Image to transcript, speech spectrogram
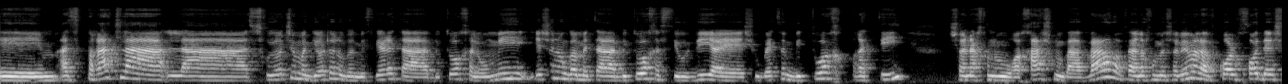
אמ, אז פרט לזכויות שמגיעות לנו במסגרת הביטוח הלאומי, יש לנו גם את הביטוח הסיעודי אה, שהוא בעצם ביטוח פרטי שאנחנו רכשנו בעבר ואנחנו משלמים עליו כל חודש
